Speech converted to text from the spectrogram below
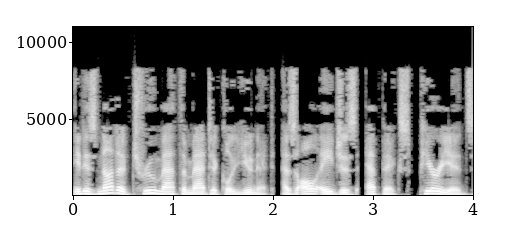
It is not a true mathematical unit, as all ages, epochs, periods,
